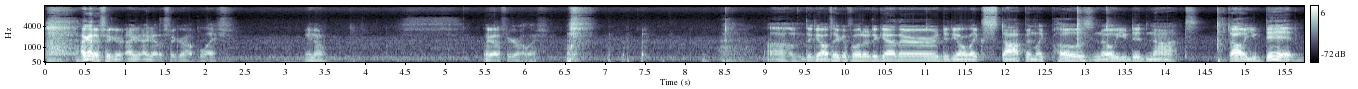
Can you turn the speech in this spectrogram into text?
I gotta figure. I, I gotta figure out life. You know. I gotta figure out life. um, did y'all take a photo together? Did y'all like stop and like pose? No, you did not. Oh, you did.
